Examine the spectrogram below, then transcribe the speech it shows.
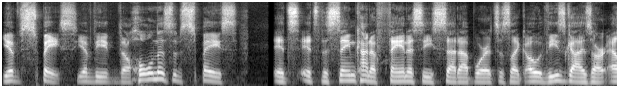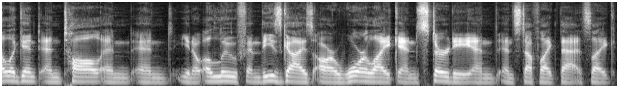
you have space, you have the the wholeness of space. It's it's the same kind of fantasy setup where it's just like, oh, these guys are elegant and tall and and you know aloof, and these guys are warlike and sturdy and and stuff like that. It's like,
